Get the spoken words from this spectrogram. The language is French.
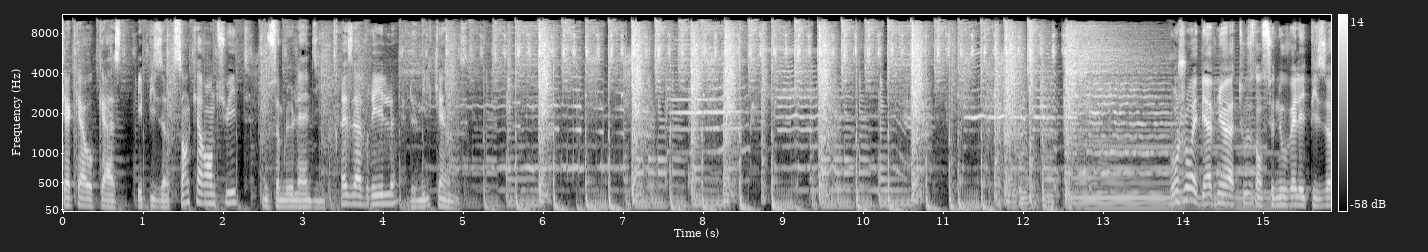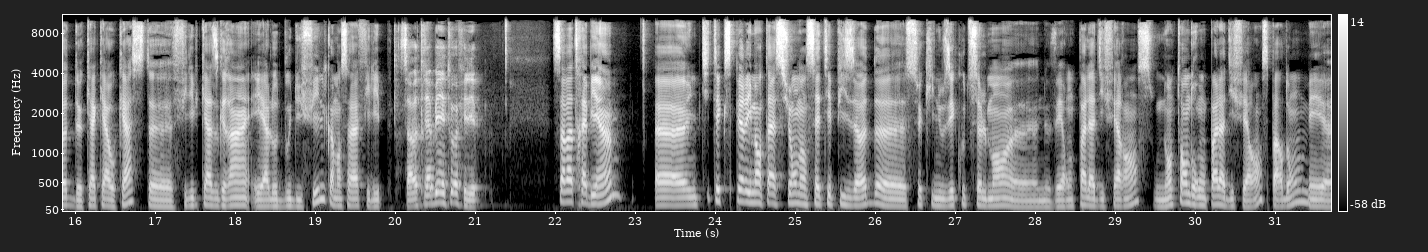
Cacao Cast, épisode 148. Nous sommes le lundi 13 avril 2015. Bonjour et bienvenue à tous dans ce nouvel épisode de Cacao Cast. Euh, Philippe Casgrain est à l'autre bout du fil. Comment ça va Philippe? Ça va très bien et toi Philippe? Ça va très bien. Euh, une petite expérimentation dans cet épisode. Euh, ceux qui nous écoutent seulement euh, ne verront pas la différence ou n'entendront pas la différence, pardon. Mais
